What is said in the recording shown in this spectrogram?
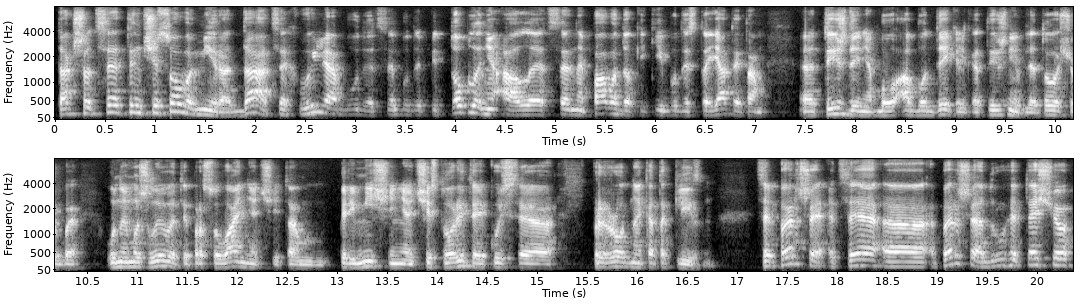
Так що це тимчасова міра. Да, це хвиля буде, це буде підтоплення, але це не паводок, який буде стояти там е, тиждень або, або декілька тижнів для того, щоб унеможливити просування чи там переміщення, чи створити якийсь е, природний катаклізм. Це перше, це е, перше, а друге, те, що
